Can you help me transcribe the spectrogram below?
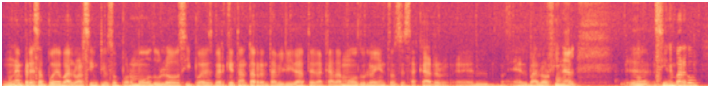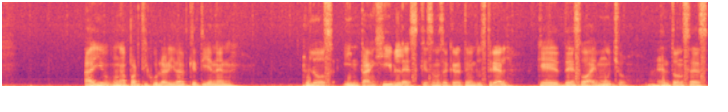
una empresa puede evaluarse incluso por módulos y puedes ver qué tanta rentabilidad te da cada módulo y entonces sacar el, valor final. Eh, sin embargo, hay una particularidad que tienen los intangibles, que son secreto industrial, que de eso hay mucho. Entonces,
